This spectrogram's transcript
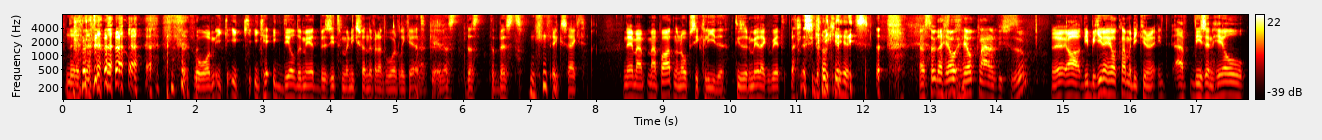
Nee. Gewoon, ik, ik, ik, ik deelde mee het bezit, maar niks van de verantwoordelijkheid. Oké, dat, is, dat is de best. Exact. Nee, mijn, mijn pa had een hoop cyclide. Het is ermee dat ik weet dat het een cyclide is. Dat is ook heel, heel kleine visjes, hoor. Nee, ja, die beginnen heel klein, maar die, kunnen, die zijn heel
